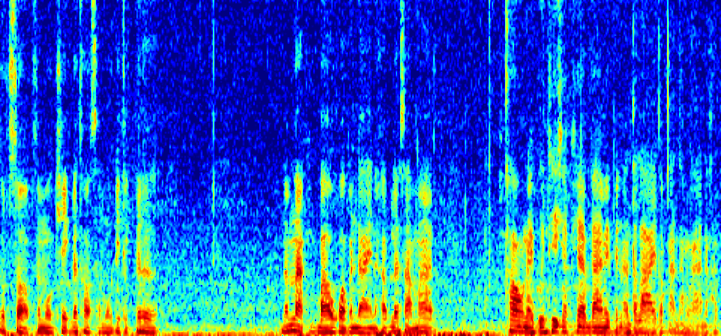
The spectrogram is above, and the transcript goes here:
ทดสอบ Smoke Check และถอด Smoke Detector น้ำหนักเบากว่าบันไดนะครับ และสามารถ เข้าในพื้นที่แคบๆได้ไม่เป็นอันตรายต่อการทำงานนะครับ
